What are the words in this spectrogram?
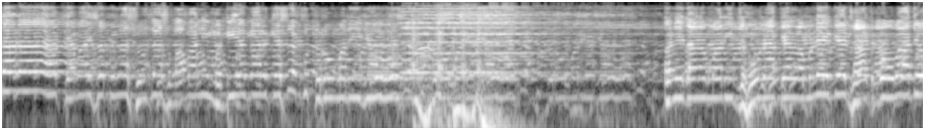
દાણા કહેવાય છે પેલા સુરદાસ બાબાની મટી અગાર કે છે કૂતરું મરી ગયું? અને દાણા મારી જહુના કે અમને કે ઝાટકો વાજો?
